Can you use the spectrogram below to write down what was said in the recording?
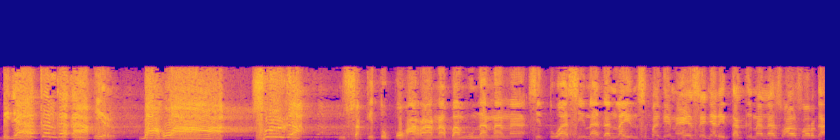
bejakan ka kafir bahwa surga nusak itu poharana bangunanana situasina dan lain sebagainya. Hese nyarita kenana soal surga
